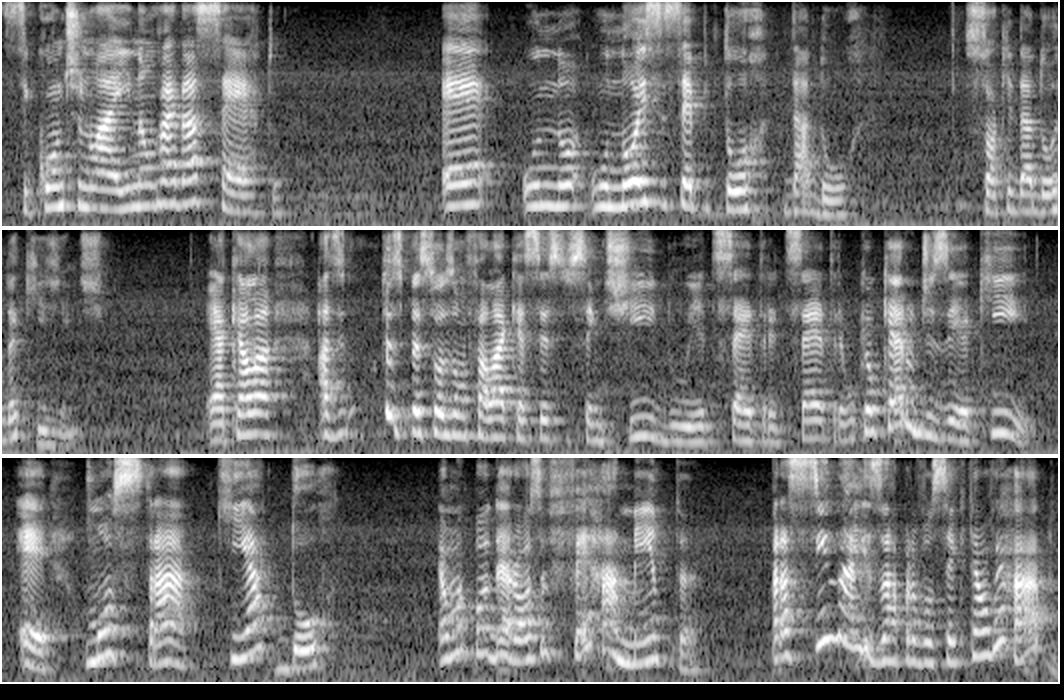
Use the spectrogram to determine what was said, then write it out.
Se continuar aí não vai dar certo. É o, no, o nociceptor da dor. Só que da dor daqui, gente. É aquela. As, muitas pessoas vão falar que é sexto sentido etc, etc. O que eu quero dizer aqui é mostrar que a dor é uma poderosa ferramenta para sinalizar para você que tem algo errado.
